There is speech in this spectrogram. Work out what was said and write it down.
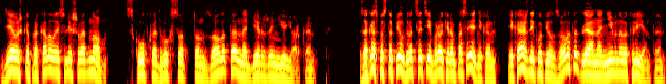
Девушка прокололась лишь в одном — Скупка 200 тонн золота на бирже Нью-Йорка. Заказ поступил 20 брокерам-посредникам, и каждый купил золото для анонимного клиента.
